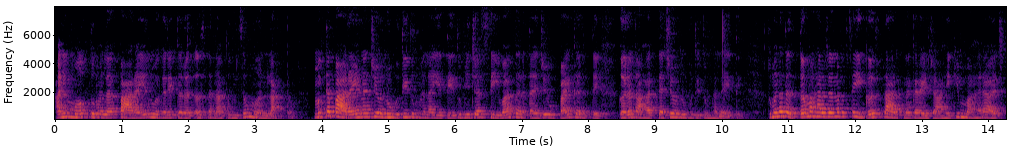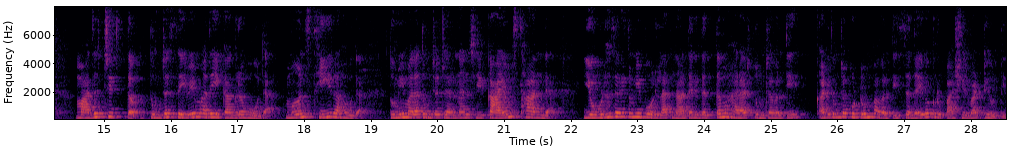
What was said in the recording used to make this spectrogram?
आणि मग तुम्हाला पारायण वगैरे करत असताना तुमचं मन लागतं. मग त्या पारायणाची अनुभूती तुम्हाला येते. तुम्ही ज्या सेवा करताय जे उपाय करते करत आहात त्याची अनुभूती तुम्हाला येते. तुम्हाला दत्त महाराजांना फक्त एकच प्रार्थना करायची आहे की महाराज माझं चित्त तुमच्या सेवेमध्ये एकाग्र होऊ द्या. मन स्थिर राहू द्या. तुम्ही मला तुमच्या चरणांची कायम स्थान द्या. एवढं जरी तुम्ही बोललात ना तरी दत्त महाराज तुमच्यावरती आणि तुमच्या कुटुंबावरती सदैव कृपा आशीर्वाद ठेवतील.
